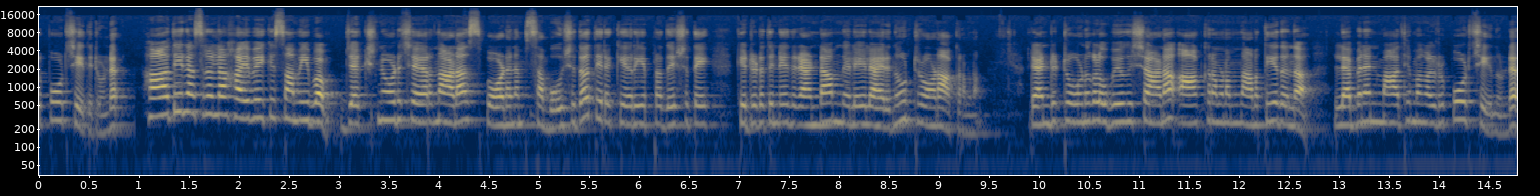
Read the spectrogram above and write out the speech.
report ചെയ്തിട്ടുണ്ട്. ഹാദി നസ്രല്ല ഹൈവേക്ക് സമീപം ജക്ഷനോട് ചേർന്നാണ് സ്ഫോടനം സംഭവിച്ചത്. തിരക്കേറിയ പ്രദേശത്തെ കെട്ടിടത്തിന്റെ രണ്ടാം നിലയിലായിരുന്നു ഡ്രോൺ ആക്രമണം. രണ്ട് ഡ്രോണുകൾ ഉപയോഗിച്ചാണ് ആക്രമണം നടത്തിയതെന്ന് ലബനൻ മാധ്യമങ്ങൾ റിപ്പോർട്ട് ചെയ്യുന്നുണ്ട്.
